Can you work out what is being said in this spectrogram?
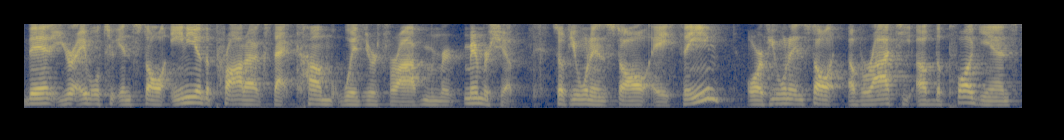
then you're able to install any of the products that come with your Thrive membership. So if you want to install a theme, or if you want to install a variety of the plugins,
